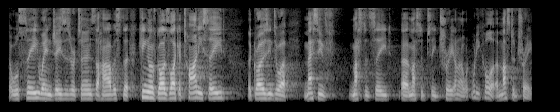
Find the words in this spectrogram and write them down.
That we'll see when Jesus returns the harvest. The kingdom of God is like a tiny seed that grows into a massive mustard seed, uh, mustard seed tree. I don't know what, what do you call it? A mustard tree.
